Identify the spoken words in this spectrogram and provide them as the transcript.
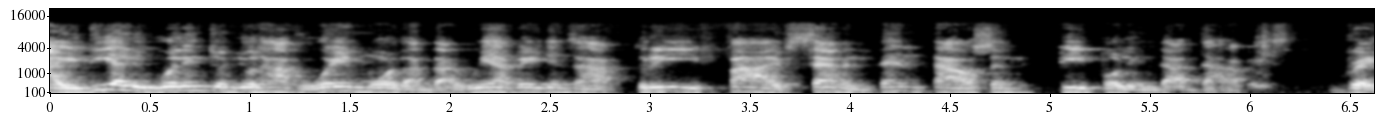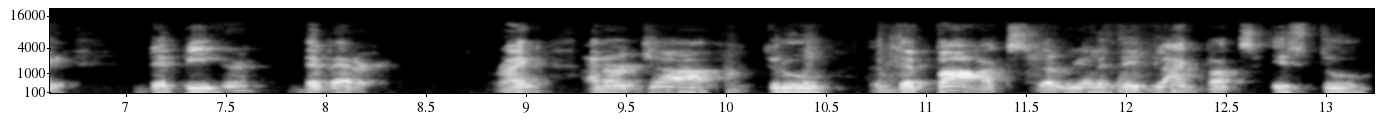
Ideally, Wellington, you'll have way more than that. We have agents that have three, five, seven, 10,000 people in that database. Great. The bigger, the better, right? And our job through the box, the real estate black box, is to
